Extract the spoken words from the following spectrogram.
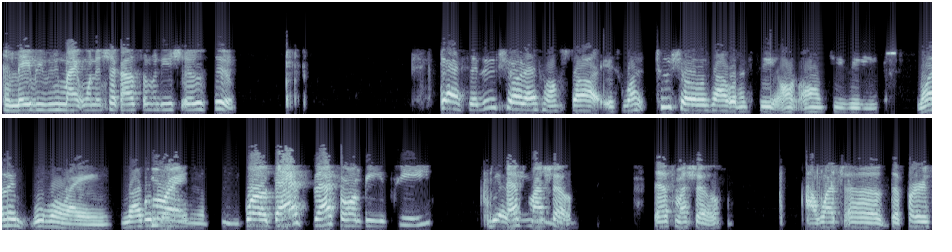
And maybe we might want to check out some of these shows too. Yes, the new show that's gonna start is one two shows I wanna see on, on TV. One is Boomerang. Not Boomerang. one on TV. Well, that's that's on BET. Yeah, That's my show. That's my show. I watch uh the first.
